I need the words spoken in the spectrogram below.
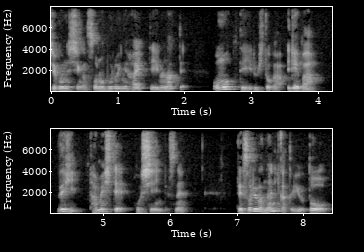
自分自身がその部類に入っているなって思っている人がいればぜひ試してほしいんですね。でそれは何かというと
